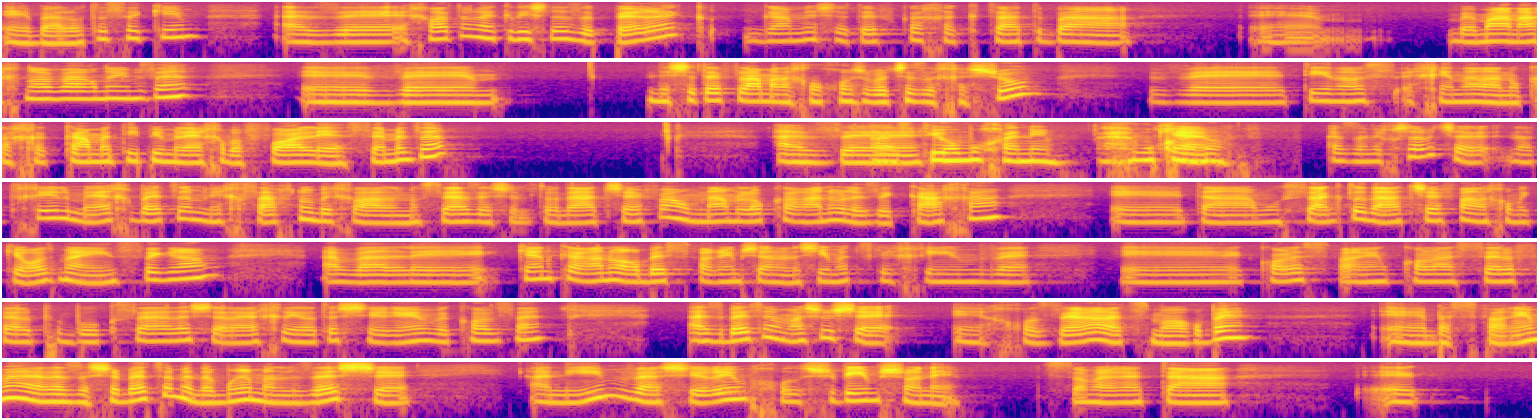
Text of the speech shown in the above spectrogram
אה, בעלות עסקים. אז uh, החלטנו להקדיש לזה פרק, גם נשתף ככה קצת ב, uh, במה אנחנו עברנו עם זה, uh, ונשתף למה אנחנו חושבות שזה חשוב, וטינוס הכינה לנו ככה כמה טיפים לאיך בפועל ליישם את זה. אז, אז תהיו מוכנים, מוכנות. כן. אז אני חושבת שנתחיל מאיך בעצם נחשפנו בכלל לנושא הזה של תודעת שפע, אמנם לא קראנו לזה ככה, את המושג תודעת שפע אנחנו מכירות מהאינסטגרם, אבל אה, כן קראנו הרבה ספרים של אנשים מצליחים וכל אה, הספרים, כל ה-self-help books האלה של איך להיות עשירים וכל זה. אז בעצם משהו שחוזר על עצמו הרבה אה, בספרים האלה זה שבעצם מדברים על זה שעניים ועשירים חושבים שונה. זאת אומרת,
